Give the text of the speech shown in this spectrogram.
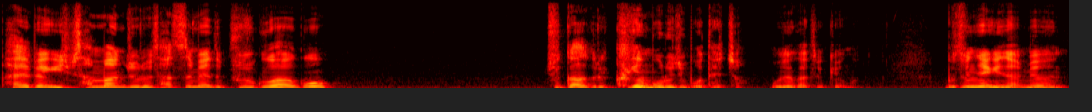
823만 주를 샀음에도 불구하고 주가가 그렇게 크게 모르지 못했죠. 오늘 같은 경우는. 무슨 얘기냐면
